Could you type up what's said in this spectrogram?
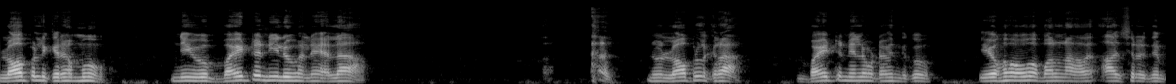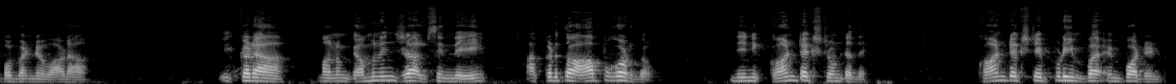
లోపలికి రమ్ము నీవు బయట నిలువనే ఎలా నువ్వు లోపలికి రా. బయట నిలవటం ఎందుకు? ఏహో వలన ఆశీర్వదింపబడినవాడా? ఇక్కడ మనం గమనించాల్సింది అక్కడితో ఆపకూడదు. దీనికి కాంటెక్స్ట్ ఉంటుంది. కాంటెక్స్ట్ ఎప్పుడు ఇంపా ఇంపార్టెంట్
